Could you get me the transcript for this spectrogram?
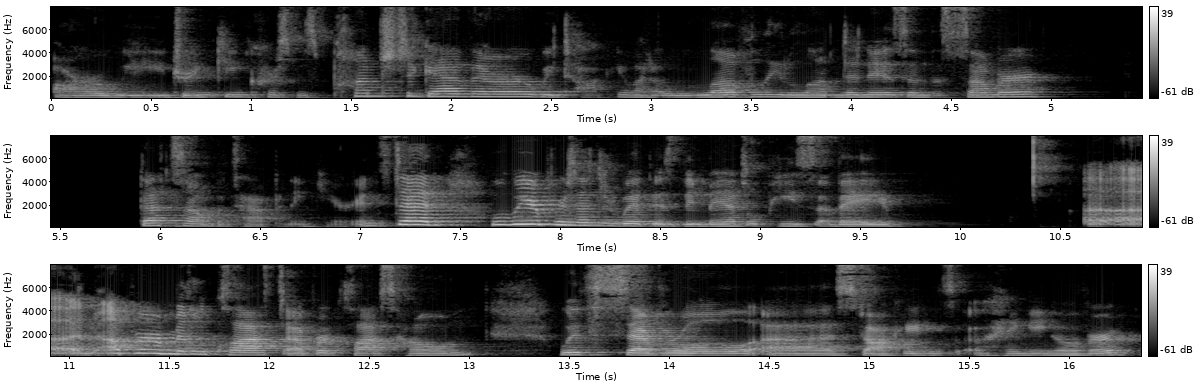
Are we drinking Christmas punch together? Are we talking about how lovely London is in the summer? That's not what's happening here. Instead, what we are presented with is the mantelpiece of a uh, an upper middle class to upper class home with several uh, stockings hanging over.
